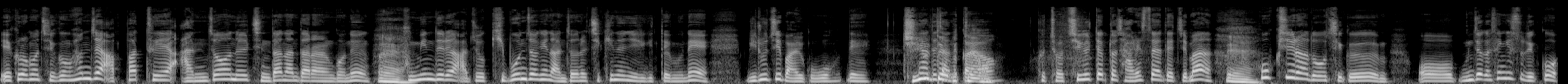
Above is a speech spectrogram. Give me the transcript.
예, 그러면 지금 현재 아파트의 안전을 진단한다라는 거는 예. 국민들의 아주 기본적인 안전을 지키는 일이기 때문에 미루지 말고 네. 해야 되지 않을까요? 그렇죠. 지을 때부터 잘했어야 됐지만 예. 혹시라도 지금 어 문제가 생길 수도 있고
